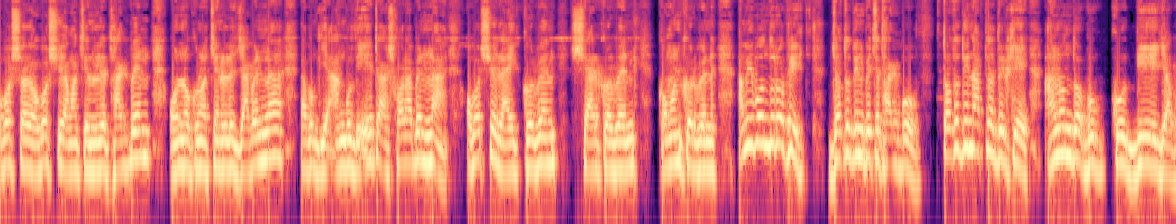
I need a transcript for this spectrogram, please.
অবশ্যই অবশ্যই আমার চ্যানেলে থাকবেন, অন্য কোনো চ্যানেলে যাবেন না। এবং কি আঙ্গুল দিয়ে এটা সরাবেন না। অবশ্যই লাইক করবেন শেয়ার করবেন কমেন্ট করবেন। আমি বন্ধু রফিক যতদিন বেঁচে থাকব, ততদিন আপনাদেরকে আনন্দ বুক দিয়ে যাব।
